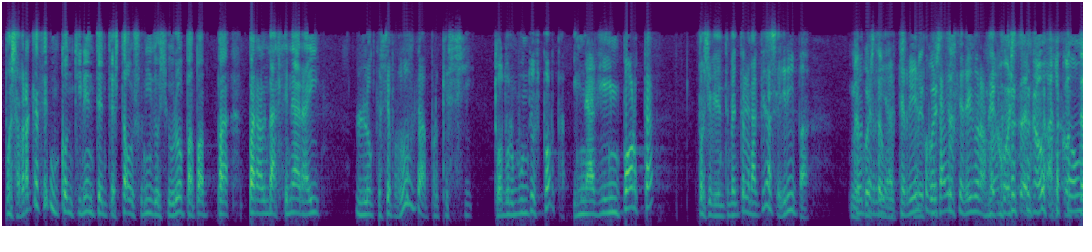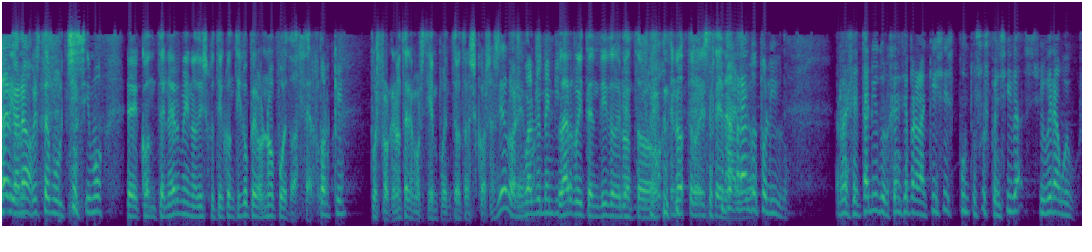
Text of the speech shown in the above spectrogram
pues habrá que hacer un continente entre Estados Unidos y Europa pa- pa- para almacenar ahí lo que se produzca, porque si todo el mundo exporta y nadie importa, pues evidentemente la máquina se gripa. Me No te cuesta rías, mucho. te ríes me porque cuesta, sabes que tengo razón. me cuesta, no, al contrario, me no. cuesta muchísimo eh, contenerme y no discutir contigo, pero no puedo hacerlo. ¿Por qué? Pues porque no tenemos tiempo, entre otras cosas. Ya lo Pues haremos, me largo y tendido en otro, en otro Estoy preparando escenario. tu libro. Recetario de urgencia para la crisis, punto suspensiva, si hubiera huevos.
